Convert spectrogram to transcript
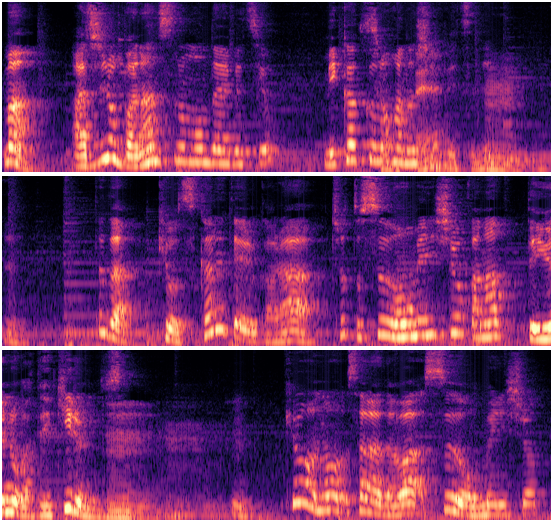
まあ味のバランスの問題は別よ。味覚の話は別ね。そううん。ただ今日疲れてるからちょっと酢多めにしようかなっていうのができるんですよ、うん。うん。今日のサラダは酢多めにしようって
